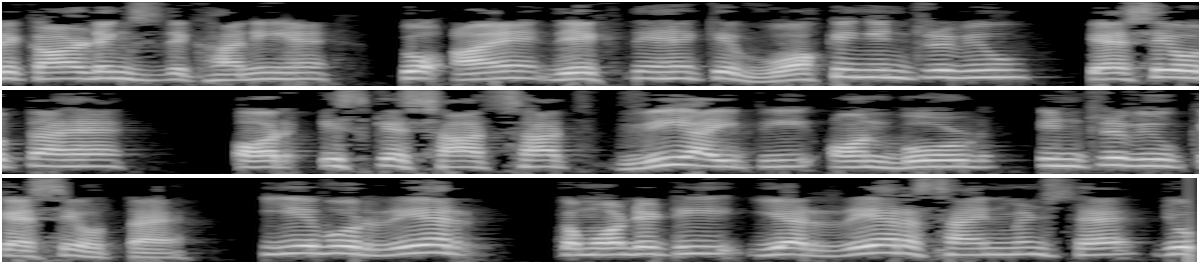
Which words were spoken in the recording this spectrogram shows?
ریکارڈنگز دکھانی ہے تو آئیں دیکھتے ہیں کہ واکنگ انٹرویو کیسے ہوتا ہے اور اس کے ساتھ ساتھ وی آئی پی آن بورڈ انٹرویو کیسے ہوتا ہے یہ وہ ریئر کموڈیٹی یا ریئر اسائنمنٹس ہے جو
